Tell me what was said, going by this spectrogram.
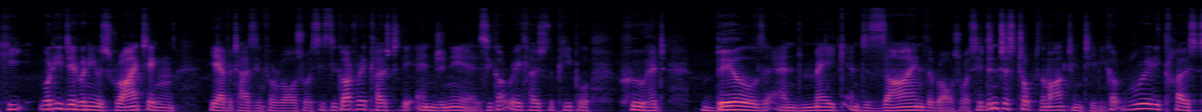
He, what he did when he was writing the advertising for Rolls Royce is he got very close to the engineers. He got very close to the people who had built and make and designed the Rolls Royce. He didn't just talk to the marketing team. He got really close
